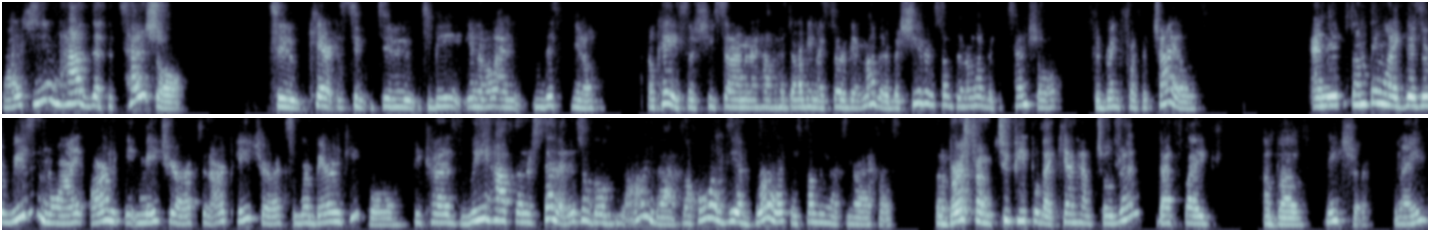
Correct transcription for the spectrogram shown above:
right? She didn't have the potential to care to to to be, you know, and this, you know, okay, so she said, I'm gonna have Hagar be my surrogate mother, but she herself did not have the potential to bring forth a child. And it's something like there's a reason why our matriarchs and our patriarchs were barren people, because we have to understand that Israel goes beyond that. The whole idea of birth is something that's miraculous. But birth from two people that can't have children, that's like above nature, right?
